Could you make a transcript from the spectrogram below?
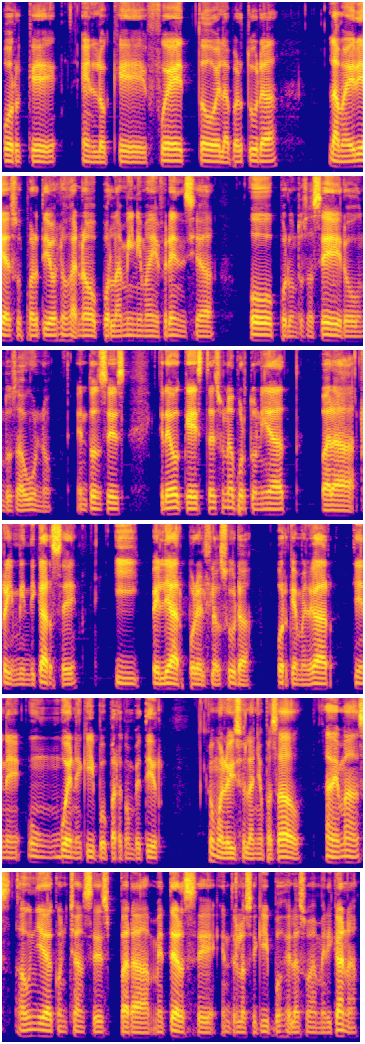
porque en lo que fue toda la apertura, la mayoría de sus partidos los ganó por la mínima diferencia o por un 2 a 0 o un 2 a 1. Entonces, creo que esta es una oportunidad para reivindicarse y pelear por el clausura, porque Melgar tiene un buen equipo para competir, como lo hizo el año pasado. Además, aún llega con chances para meterse entre los equipos de la Sudamericana,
